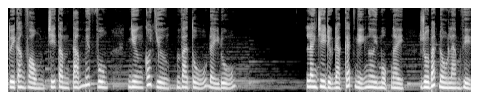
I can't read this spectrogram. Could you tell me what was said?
Tuy căn phòng chỉ tầm 8 mét vuông, nhưng có giường và tủ đầy đủ. Lan Chi được đặt cách nghỉ ngơi một ngày rồi bắt đầu làm việc.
